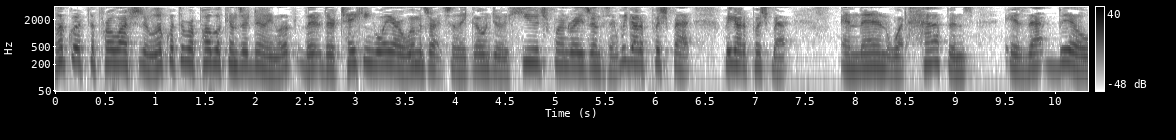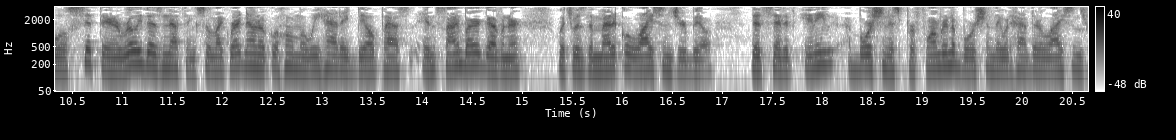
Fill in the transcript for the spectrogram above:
look what the pro-lifers do. Look what the Republicans are doing. Look, they're, they're taking away our women's rights. So they go and do a huge fundraiser and they say, we got to push back. We got to push back. And then what happens is that bill will sit there and it really does nothing. So like right now in Oklahoma, we had a bill passed and signed by our governor, which was the medical licensure bill that said if any abortionist performed an abortion, they would have their license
